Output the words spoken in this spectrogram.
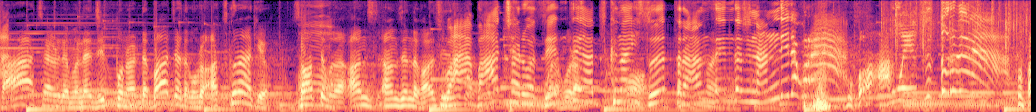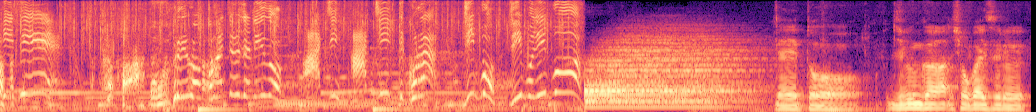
バーチャルでもね ZIPPO のライターバーチャルだからほら熱くないわけよ。触ってもね安安全だから安心わあバーチャルは全然熱くない人だったら安全だしなんでだこれ。わおい映っとるかな。俺はバーチャルじゃねえぞ。あっちあっちってこら。ジッポジッポジッポ。えっ、と自分が紹介する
